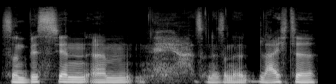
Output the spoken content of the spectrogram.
so ein bisschen ähm, ja, so eine, so eine leichte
